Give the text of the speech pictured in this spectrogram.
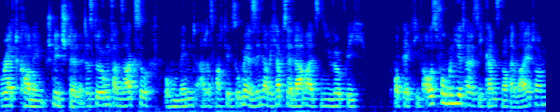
Redconning, Schnittstelle, dass du irgendwann sagst so, oh Moment, ah, das macht jetzt so mehr Sinn, aber ich habe es ja damals nie wirklich objektiv ausformuliert, heißt, ich kann es noch erweitern.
